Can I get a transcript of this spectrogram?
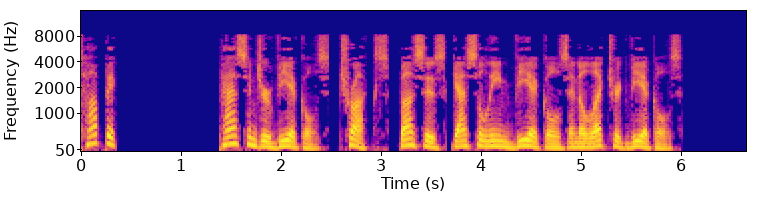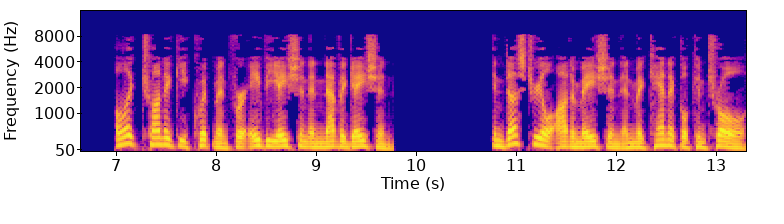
Topic: Passenger vehicles, trucks, buses, gasoline vehicles and electric vehicles. Electronic equipment for aviation and navigation. Industrial automation and mechanical control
